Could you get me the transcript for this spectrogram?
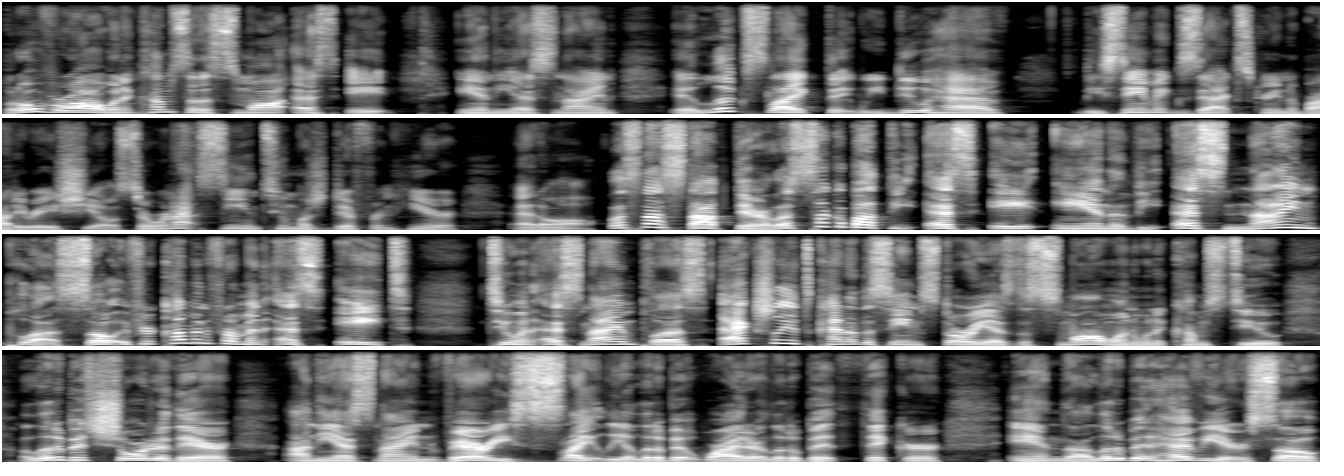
But overall, when it comes to the small S8 and the S9, it looks like that we do have the same exact screen to body ratio. So we're not seeing too much different here at all. Let's not stop there. Let's talk about the S8 and the S9 Plus. So if you're coming from an S8 to an S9 Plus, actually it's kind of the same story as the small one when it comes to a little bit shorter there on the S9, very slightly, a little bit wider, a little bit thicker, and a little bit heavier. So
